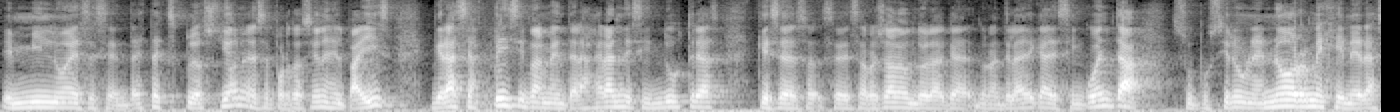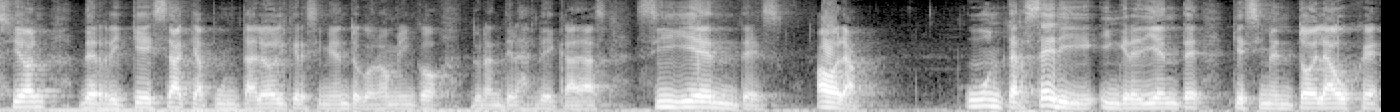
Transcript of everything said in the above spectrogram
en 1960. Esta explosión en las exportaciones del país, gracias principalmente a las grandes industrias que se, desarrollaron durante la década de 50, supusieron una enorme generación de riqueza que apuntaló el crecimiento económico durante las décadas siguientes. Ahora, Hubo un tercer ingrediente que cimentó el auge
